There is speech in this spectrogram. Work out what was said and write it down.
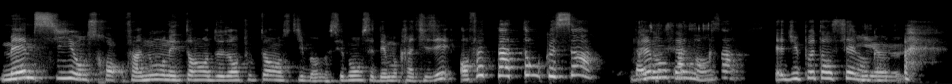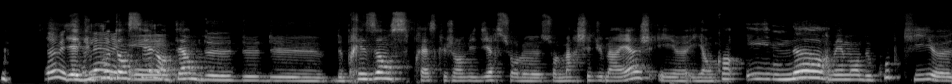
même si on se rend, enfin nous, en étant dedans tout le temps, on se dit, bon, c'est bon, c'est démocratisé. En fait, pas tant que ça. Vraiment pas tant que ça. Il y a du potentiel. Euh, il y a du potentiel en termes de, de, de, présence, presque, j'ai envie de dire, sur le, sur le marché du mariage. Et euh, il y a encore énormément de couples qui euh,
